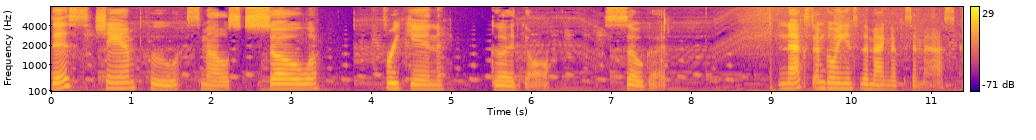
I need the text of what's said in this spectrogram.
This shampoo smells so freaking good, y'all. So good. Next, I'm going into the Magnificent Mask.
